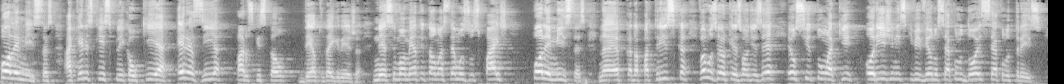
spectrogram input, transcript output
Polemistas, aqueles que explicam o que é heresia para os que estão dentro da igreja. Nesse momento, então, nós temos os pais polemistas na época da patrística. Vamos ver o que eles vão dizer. Eu cito um aqui, Orígenes, que viveu no século II, século III.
